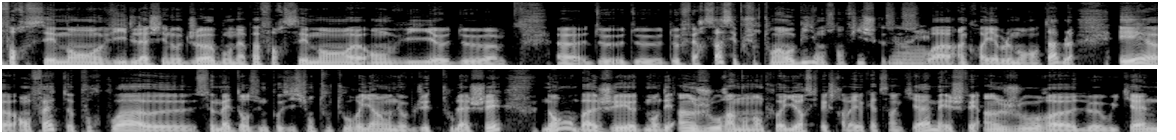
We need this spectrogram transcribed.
forcément envie de lâcher nos jobs, on n'a pas forcément euh, envie de, de, de, de, faire ça. C'est surtout un hobby, on s'en fiche que ce soit incroyablement rentable. Et en fait, pourquoi se mettre dans une position tout ou rien, on est obligé de tout lâcher? Non, bah, j'ai demandé un jour à mon employeur, ce qui fait que je travaille au 4-5e, et je fais un jour euh, le week-end.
